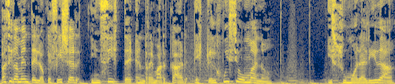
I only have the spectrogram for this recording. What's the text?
Básicamente lo que Fisher insiste en remarcar es que el juicio humano y su moralidad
